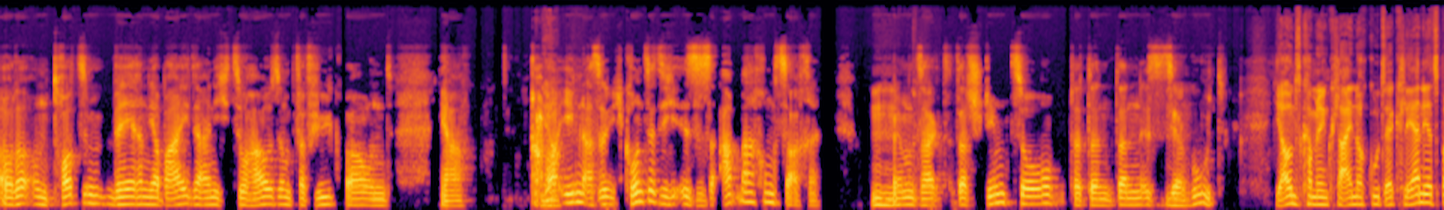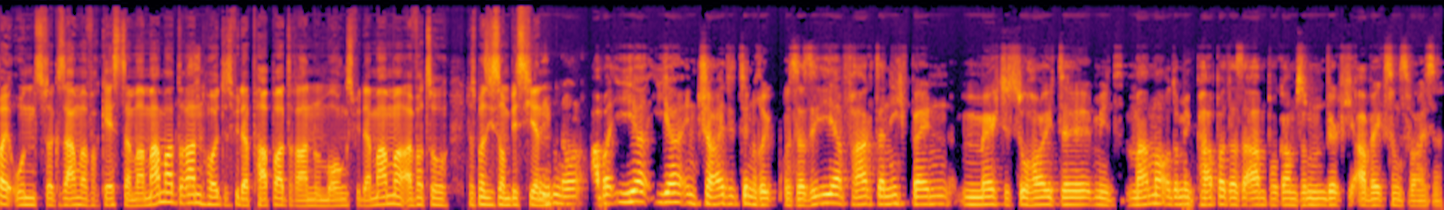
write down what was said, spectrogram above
oder? Und trotzdem wären ja beide eigentlich zu Hause und verfügbar und ja. Aber Ja. eben, also ich grundsätzlich ist es Abmachungssache. Mhm. Wenn man sagt, das stimmt so, da dann dann ist es ja Mhm. gut. Ja, und das kann man den Kleinen auch gut erklären jetzt bei uns. Da sagen wir einfach, gestern war Mama dran, heute ist wieder Papa dran und morgen ist wieder Mama. Einfach so, dass man sich so 'n bisschen o aber ihr ihr entscheidet den Rhythmus. Also, ihr fragt dann nicht Ben: „Möchtest du heute mit Mama oder mit Papa das Abendprogramm?“, sondern wirklich abwechslungsweise.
